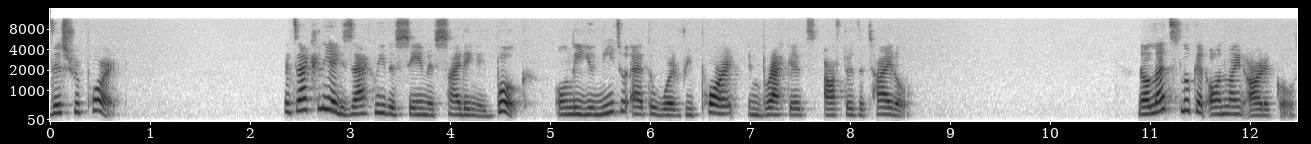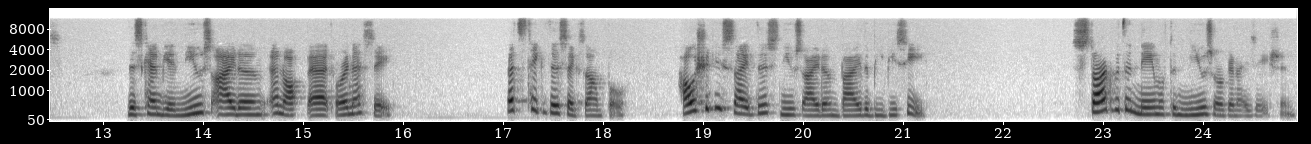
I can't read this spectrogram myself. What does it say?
this report? It's actually exactly the same as citing a book, only you need to add the word report in brackets after the title. Now let's look at online articles. This can be a news item, an op-ed, or an essay. Let's take this example. How should you cite this news item by the BBC? Start with the name of the news organization,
